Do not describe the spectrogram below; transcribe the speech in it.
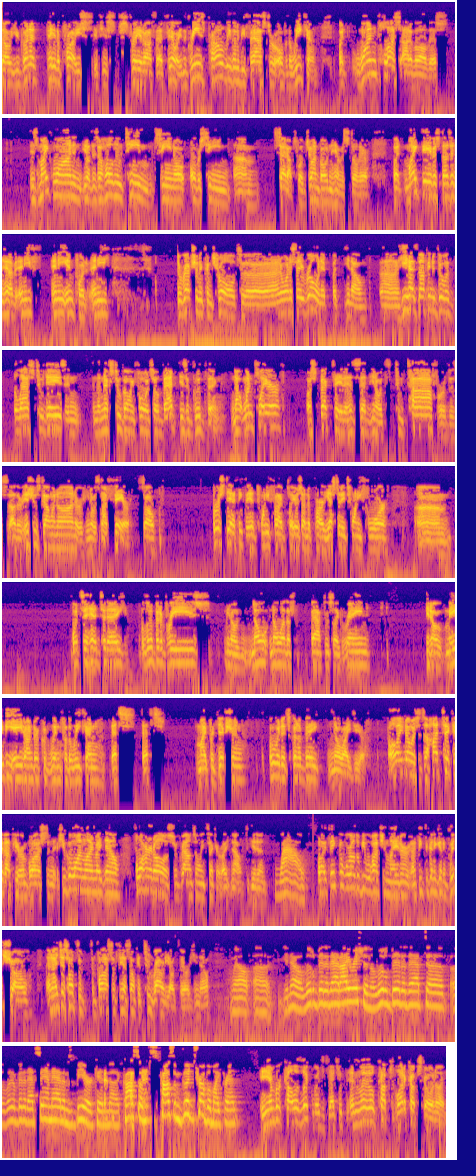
So you're going to pay the price if you stray it off that fairway. And the green's probably going to be faster over the weekend. But one plus out of all this is Mike Whan, and you know there's a whole new team seeing overseeing um, setups. Well, John Bodenhamer is still there, but Mike Davis doesn't have any any input, any direction and control to. Uh, I don't want to say ruin it, but you know, uh, he has nothing to do with the last two days and, and the next two going forward. So that is a good thing. Not one player or spectator has said, you know, it's too tough or there's other issues going on or, you know, it's not fair. So, first day, I think they had 25 players under par. Yesterday, 24. Um, what's ahead today? A little bit of breeze, you know, no, no other factors like rain. You know, maybe eight under could win for the weekend. That's, that's my prediction. Who it is going to be, no idea. All I know is it's a hot ticket up here in Boston. If you go online right now, four hundred dollars for grounds only ticket right now to get in. Wow. Well, I think the world will be watching later. I think they're going to get a good show, and I just hope the, the Boston fans don't get too rowdy out there. You know. Well, uh, you know, a little bit of that Irish and a little bit of that, uh, a little bit of that Sam Adams beer can uh, cause some cause some good trouble, my friend. Amber colored liquids. That's what, and little cups, a lot of cups going on.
